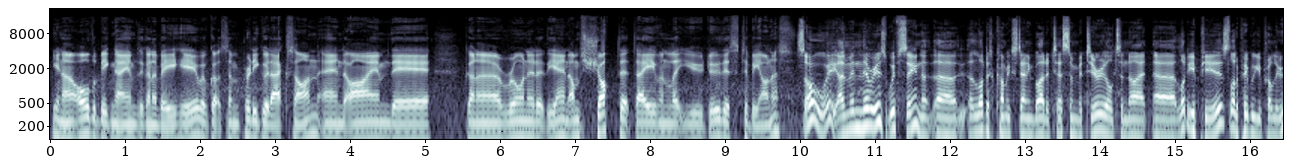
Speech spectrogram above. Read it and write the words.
You know, all the big names are going to be here. We've got some pretty good acts on, and I'm there gonna ruin it at the end. I'm shocked that they even let you do this. To be honest, So are we. I mean, there is. We've seen uh, a lot of comics standing by to test some material tonight. Uh, a lot of your peers, a lot of people you probably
